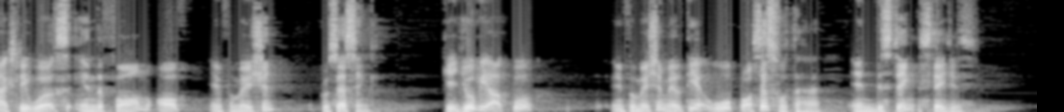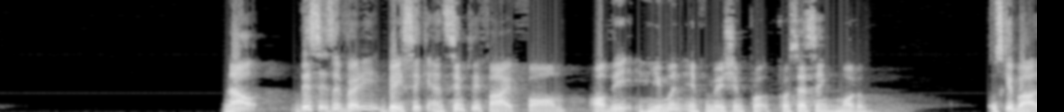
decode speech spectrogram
actually works in the form of information processing کہ جو بھی آپ کو انفارمیشن ملتی ہے وہ پروسیس ہوتا ہے in distinct stages now this is a very basic and simplified form of the human information processing model اس کے بعد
